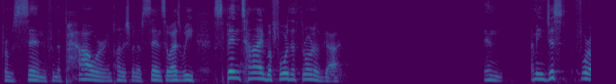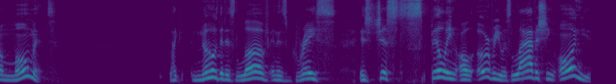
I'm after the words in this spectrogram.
from sin, from the power and punishment of sin. So as we spend time before the throne of God, and I mean, just for a moment, like, know that His love and His grace is just spilling all over you, is lavishing on you.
